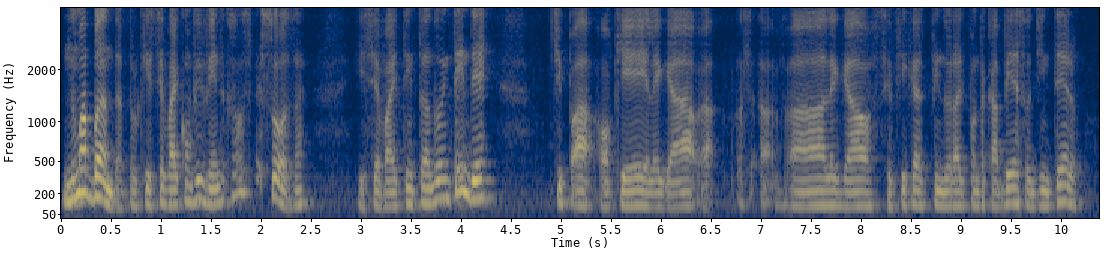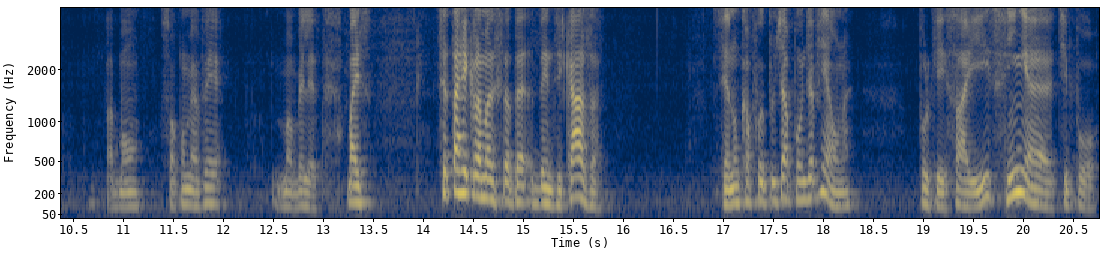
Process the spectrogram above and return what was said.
numa banda, porque você vai convivendo com as pessoas, né? E você vai tentando entender Tipo, ah, ok, legal, ah, ah, ah, legal, você fica pendurado de ponta cabeça o dia inteiro? Tá bom, só come a veia? Bom, beleza. Mas você está reclamando que você está dentro de casa? Você nunca foi para o Japão de avião, né? Porque isso aí, sim, é tipo...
